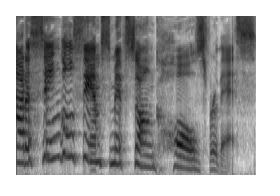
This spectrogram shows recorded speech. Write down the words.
not a single Sam Smith song calls for this.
